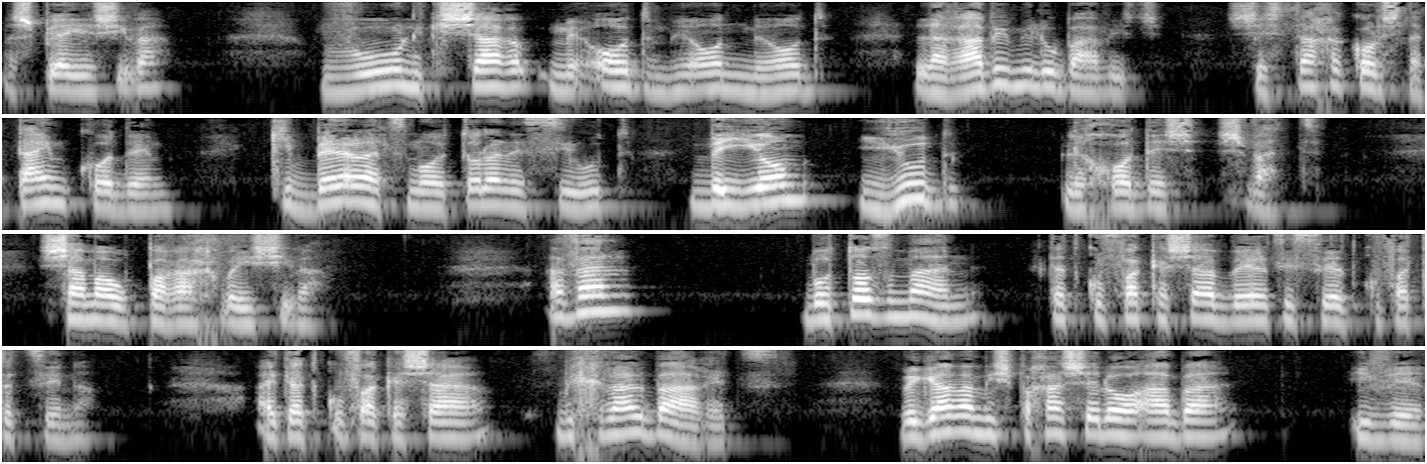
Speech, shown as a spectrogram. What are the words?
משפיע ישיבה, והוא נקשר מאוד מאוד מאוד לרבי מלובביץ', שסך הכל שנתיים קודם קיבל על עצמו את עול הנשיאות ביום י' לחודש שבט. שמה הוא פרח בישיבה. אבל באותו זמן הייתה תקופה קשה בארץ ישראל, תקופת הצנע. הייתה תקופה קשה בכלל בארץ, וגם המשפחה שלו, אבא עיוור.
